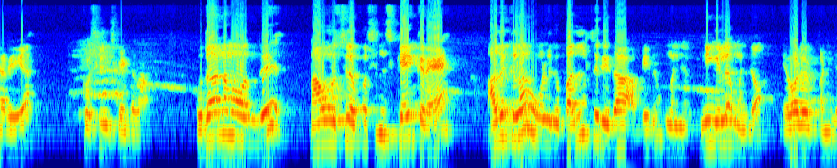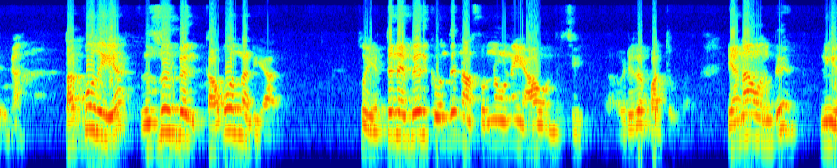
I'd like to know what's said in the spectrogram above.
நிறைய கொஸ்டின்ஸ் கேட்கலாம். உதாரணமா வந்து நான் ஒரு சில கொஸ்டின்ஸ் கேட்கிறேன். அதுக்கெல்லாம் உங்களுக்கு பதில் தெரியுதா அப்படின்னு கொஞ்சம் நீங்களே கொஞ்சம் எவாலுவேட் பண்ணிக்கோங்க. தற்போதைய ரிசர்வ் பேங்க் கவர்னர் யார்? ஸோ எத்தனை பேருக்கு வந்து நான் சொன்ன உடனே ஞாபகம் வந்துச்சு? அப்படிதான் பார்த்துக்கோங்க. ஏன்னா வந்து நீங்க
